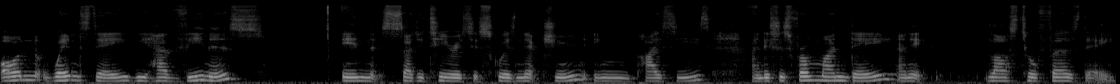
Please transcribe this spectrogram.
On wednesday we have venus in Sagittarius, it squares Neptune in Pisces, and this is from Monday and it lasts till Thursday.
